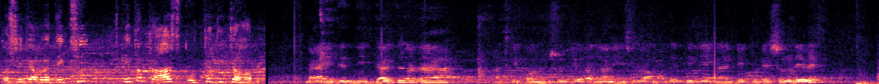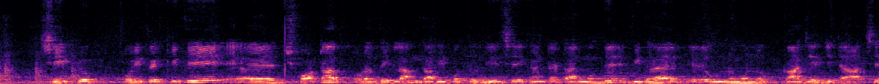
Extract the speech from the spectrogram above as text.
তো সেটা আমরা দেখছি। কিন্তু কাজ করতে দিতে হবে। না এদের নির্ধারিত একটা আজকে কর্মসূচি ওরা জানিয়েছিল আমাদেরকে যে এখানে ডেকোরেশন দেবে, সেই পরিপ্রেক্ষিতে ছটা ওরা দেখলাম, দাবিপত্র দিয়েছে এখানটায়। তার মধ্যে বিধায়কের উন্নয়নমূলক কাজের যেটা আছে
